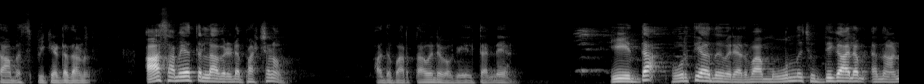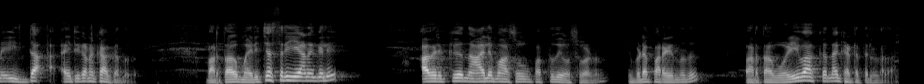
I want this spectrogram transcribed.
താമസിപ്പിക്കേണ്ടതാണ്. ആ സമയത്തുള്ള അവരുടെ ഭക്ഷണം അത് ഭർത്താവിന്റെ വകയിൽ തന്നെയാണ്. ഈ ഇദ്ദ പൂർത്തിയാകുന്നതുവരെ അഥവാ മൂന്ന് ശുദ്ധികാലം എന്നാണ് ഇദ്ദ ആയിട്ട് കണക്കാക്കുന്നത്. ഭർത്താവ് മരിച്ച സ്ത്രീയാണെങ്കിൽ അവർക്ക് നാല് മാസവും പത്ത് ദിവസവുമാണ്. ഇവിടെ പറയുന്നത് ഭർത്താവ് ഒഴിവാക്കുന്ന ഘട്ടത്തിലുള്ളതാണ്.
